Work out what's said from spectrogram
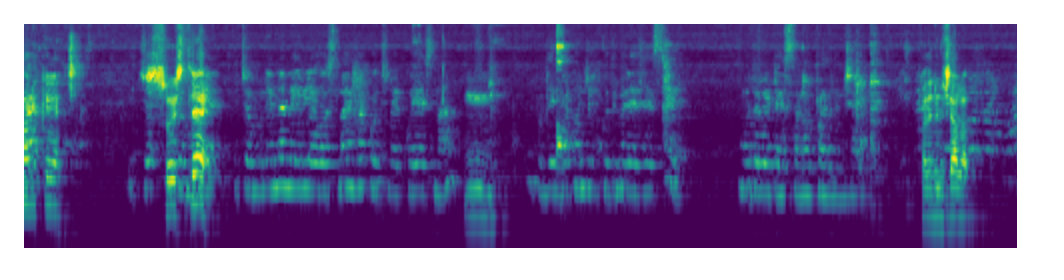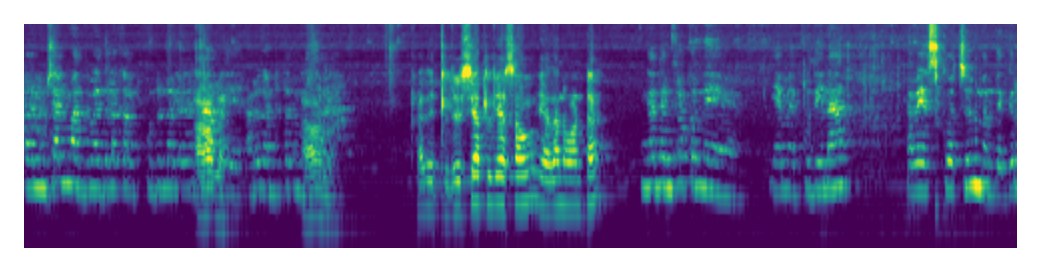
మనకి చూస్తే. నిండా నీళ్ళు వస్తున్నా ఇంకా కొంచెం ఎక్కువ వేసిన. ఉమ్, ఇప్పుడు దీంట్లో కొంచెం కొత్తిమీర వేసేసి మూత పెట్టేస్తాను పది నిమిషాలు. పది నిమిషాలు. పది నిమిషాలు మధ్య మధ్యలో కలుపుకుంటున్నా. అది అవును. కాదు ఇట్లా చూసి అట్లా చేస్తావు? ఏదన్నా వంట? ఇంకా దీంట్లో కొన్ని ఏమే పుదీనా అవి వేసుకోవచ్చు మన దగ్గర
